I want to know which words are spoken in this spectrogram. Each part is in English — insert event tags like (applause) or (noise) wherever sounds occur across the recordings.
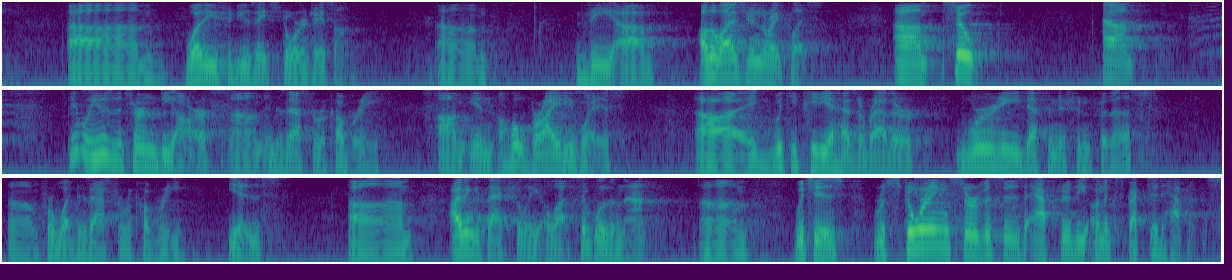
um, whether you should use HStore or JSON. Um, the, um, otherwise, you're in the right place. Um, so, um, people use the term DR um, in disaster recovery um, in a whole variety of ways. Uh, Wikipedia has a rather wordy definition for this, um, for what disaster recovery is. Um, I think it's actually a lot simpler than that, um, which is restoring services after the unexpected happens.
